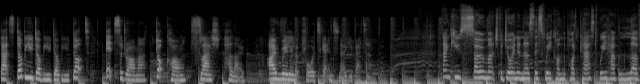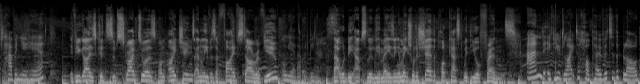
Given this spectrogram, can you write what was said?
That's www.itsadrama.com slash hello. I really look forward to getting to know you better. Thank you so much for joining us this week on the podcast. We have loved having you here. If you guys could subscribe to us on iTunes and leave us a five star review, Oh, yeah, that would be nice. that would be absolutely amazing. And make sure to share the podcast with your friends. And if you'd like to hop over to the blog,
